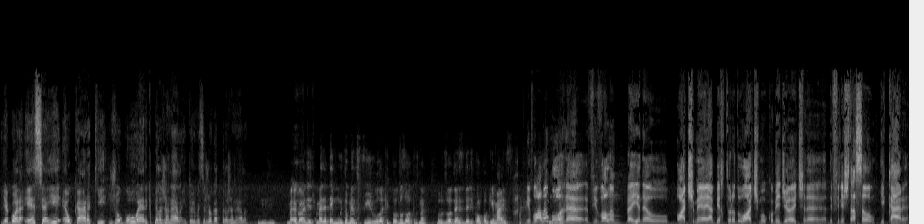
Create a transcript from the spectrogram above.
E agora, esse aí é o cara que jogou o Eric pela janela. Então ele vai ser jogado pela janela. Uhum. Mas, agora disse, mas ele tem muito menos firula que todos os outros, né? Os outros ele se dedicou um pouquinho mais. Viva o Alan Moore, né? Viva o Alan Moore aí, né? O ótimo é a abertura do ótimo, o comediante, né? A defenestração. E, cara,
